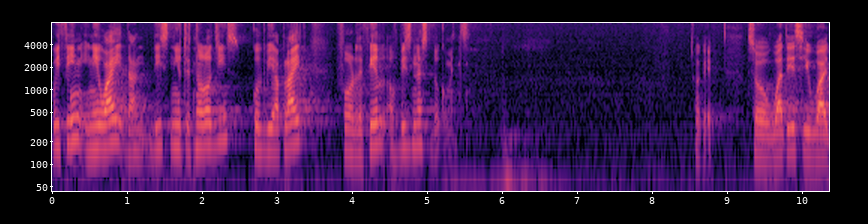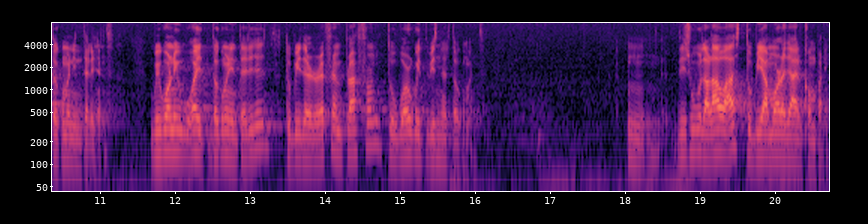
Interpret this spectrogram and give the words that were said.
We think in EY that these new technologies could be applied for the field of business documents. Okay, so what is EY Document Intelligence? We want EY Document Intelligence to be the reference platform to work with business documents. Mm, this will allow us to be a more agile company.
